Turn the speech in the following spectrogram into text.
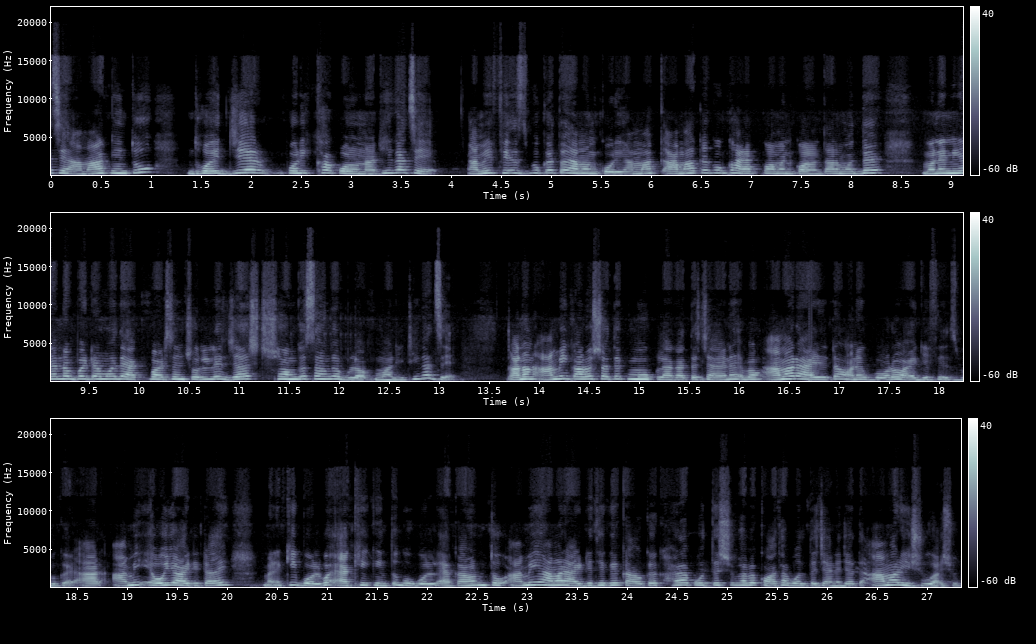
আছে? আমার কিন্তু ধৈর্যের পরীক্ষা করো না, ঠিক আছে? আমি ফেসবুকে তো এমন করি। আমাকে আমাকে খুব খারাপ কমেন্ট করো তার মধ্যে মানে নিরানব্বইটার মধ্যে এক পার্সেন্ট চললে জাস্ট সঙ্গে সঙ্গে ব্লক মারি, ঠিক আছে? কারণ আমি কারোর সাথে মুখ লাগাতে চাই না এবং আমার আইডিটা অনেক বড় আইডি ফেসবুকের আর আমি ওই আইডিটাই মানে কি বলব, একই কিন্তু গুগল অ্যাকাউন্ট তো আমি আমার আইডি থেকে কাউকে খারাপ উদ্দেশ্যভাবে কথা বলতে চাই না, যাতে আমার ইস্যু আসুক,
